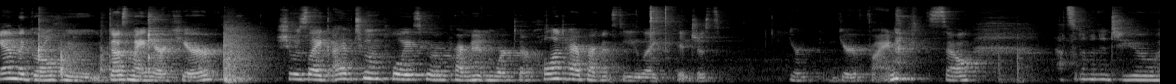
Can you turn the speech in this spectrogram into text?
And the girl who does my hair here, she was like, I have two employees who are pregnant and worked their whole entire pregnancy. Like it just, you're you're fine. so that's what I'm gonna do.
